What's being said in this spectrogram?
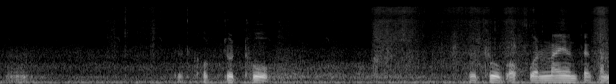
อืม จุดครบจุดถูกจุดถูกออกควนไล่มันไปก่อน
